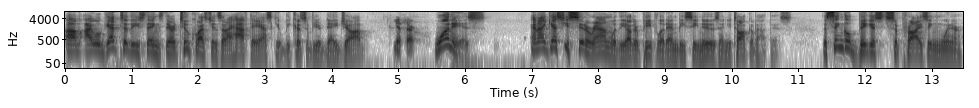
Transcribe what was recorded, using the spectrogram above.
Um, I will get to these things. There are two questions that I have to ask you because of your day job. Yes, sir. One is, and I guess you sit around with the other people at NBC News and you talk about this. The single biggest surprising winner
